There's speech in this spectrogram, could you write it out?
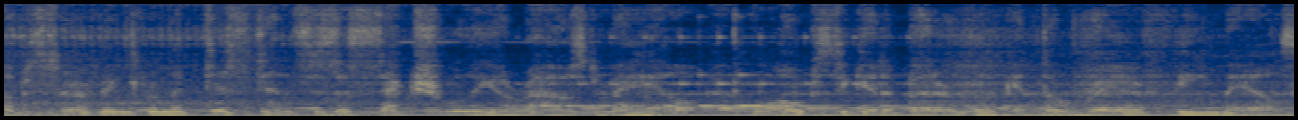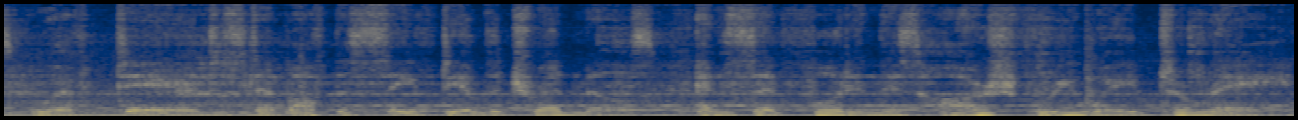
Observing from a distance is a sexually aroused male who hopes to get a better look at the rare females who have dared to step off the safety of the treadmills and set foot in this harsh free weight terrain.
